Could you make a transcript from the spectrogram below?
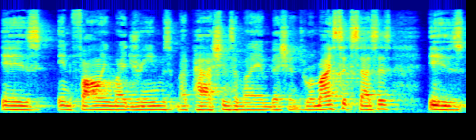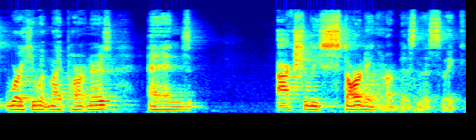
is in following my dreams, my passions, and my ambitions. Where my successes is working with my partners and actually starting our business, like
